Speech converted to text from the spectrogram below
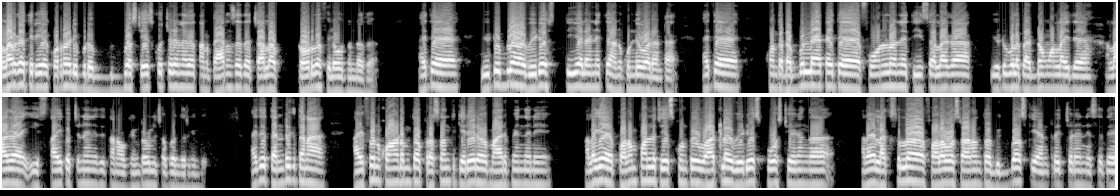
అల్లరిగా తిరిగే కుర్రాడు ఇప్పుడు బిగ్ బాస్ స్టేజ్కి వచ్చాడు అనేది తన పేరెంట్స్ అయితే చాలా ప్రౌడ్గా ఫీల్ అవుతుండదు అయితే యూట్యూబ్లో వీడియోస్ తీయాలని అయితే అనుకునేవాడంట. అయితే కొంత డబ్బులు లేక అయితే ఫోన్లోనే తీసి అలాగా యూట్యూబ్లో పెట్టడం వల్ల అయితే అలాగా ఈ స్థాయికి వచ్చినది తన ఒక ఇంటర్వ్యూలో చెప్పడం జరిగింది. అయితే తండ్రికి తన ఐఫోన్ కొనడంతో ప్రశాంత్ కెరీర్ మారిపోయిందని అలాగే పొలం పనులు చేసుకుంటూ వాటిలో వీడియోస్ పోస్ట్ చేయడంగా అలాగే లక్షల్లో ఫాలోవర్స్ రావడంతో బిగ్ బాస్కి ఎంటర్ ఇచ్చాడని అయితే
